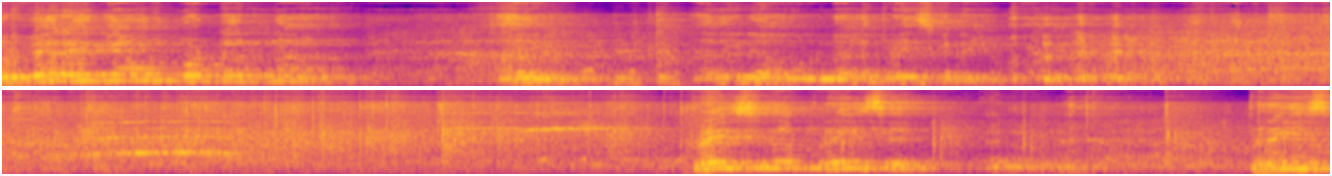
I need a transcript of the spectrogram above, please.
அவர் வேற எங்கேயாவது போட்டாருன்னா அது அது ஒரு நல்ல பிரைஸ் கிடைக்கும். பிரைஸ்னா பிரைஸ் பிரைஸ்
